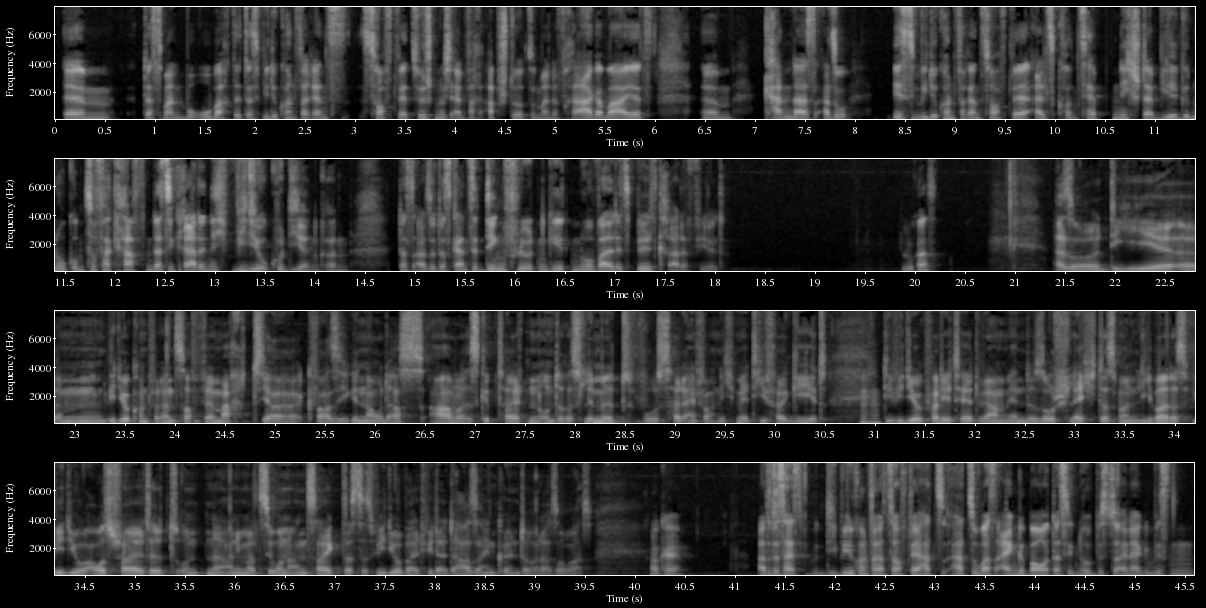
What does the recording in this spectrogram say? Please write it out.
ähm, dass man beobachtet, dass Videokonferenzsoftware zwischendurch einfach abstürzt. Und meine Frage war jetzt, ähm, kann das, also ist Videokonferenzsoftware als Konzept nicht stabil genug, um zu verkraften, dass sie gerade nicht Video codieren können? Dass also das ganze Ding flöten geht, nur weil das Bild gerade fehlt. Lukas? Also die ähm, Videokonferenzsoftware macht ja quasi genau das, aber mhm. es gibt halt ein unteres Limit, wo es halt einfach nicht mehr tiefer geht. Mhm. Die Videoqualität wäre am Ende so schlecht, dass man lieber das Video ausschaltet und eine Animation anzeigt, dass das Video bald wieder da sein könnte oder sowas. Okay. Also das heißt, die Videokonferenzsoftware hat, hat sowas eingebaut, dass sie nur bis zu einer gewissen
